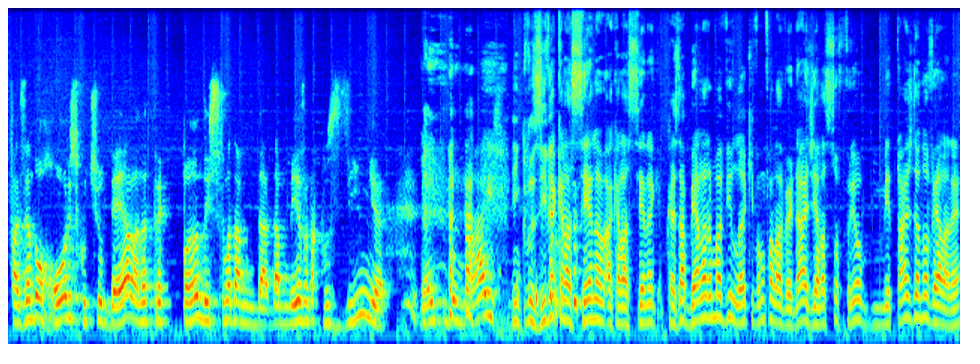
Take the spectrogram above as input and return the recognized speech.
fazendo horrores com o tio dela, né, trepando em cima da, da, da mesa da cozinha, né, e tudo mais. Inclusive aquela cena, aquela cena, porque a Isabela era uma vilã que, vamos falar a verdade, ela sofreu metade da novela, né?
